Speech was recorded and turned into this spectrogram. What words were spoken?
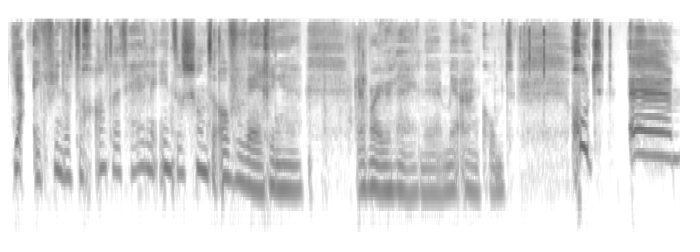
Ja, ik vind dat toch altijd hele interessante overwegingen... waar Marjolein uh, mee aankomt. Goed, uh,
